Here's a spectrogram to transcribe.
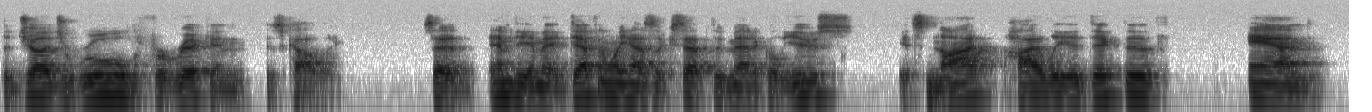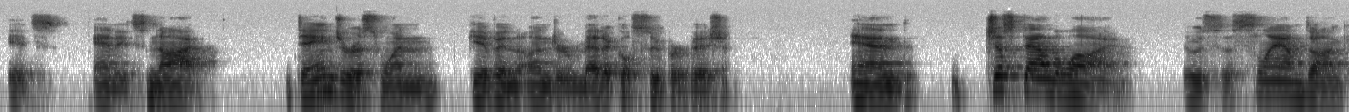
the judge ruled for Rick and his colleague. Said MDMA definitely has accepted medical use. It's not highly addictive, and it's and it's not dangerous when given under medical supervision. And just down the line, it was a slam dunk.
